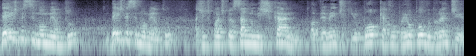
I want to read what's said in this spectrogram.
desde esse momento, desde esse momento, a gente pode pensar no Mishkan, obviamente, que o povo que acompanhou o povo durante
